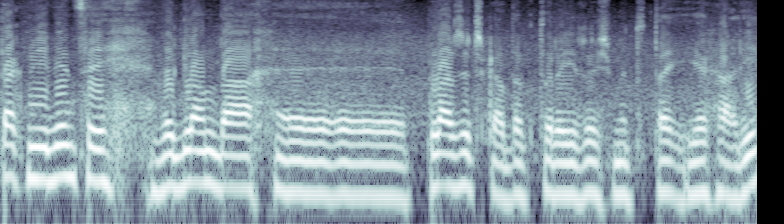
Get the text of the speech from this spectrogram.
Tak mniej więcej wygląda e, plażyczka, do której żeśmy tutaj jechali.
